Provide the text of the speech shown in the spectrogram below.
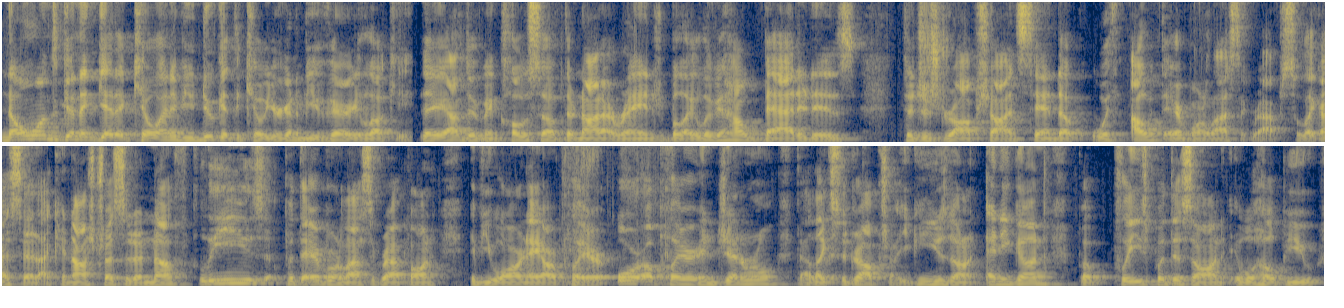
No one's gonna get a kill, and if you do get the kill, you're gonna be very lucky. They have to have been close up. They're not at range, but like, look at how bad it is to just drop shot and stand up without the airborne elastic wrap. So like I said, I cannot stress it enough. Please put the airborne elastic wrap on if you are an AR player or a player in general that likes to drop shot. You can use it on any gun, but please put this on. It will help you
